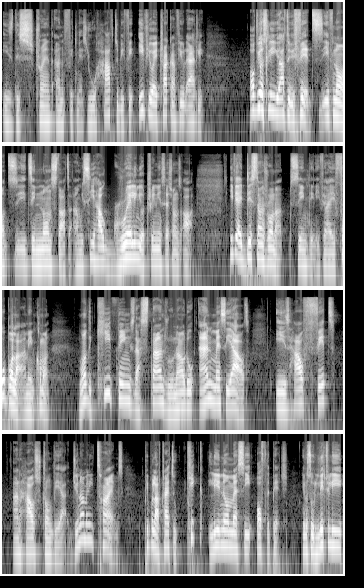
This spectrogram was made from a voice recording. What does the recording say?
is the strength and fitness. You have to be fit. If you're a track and field athlete, obviously you have to be fit. If not, it's a non starter. And we see how grueling your training sessions are. If you're a distance runner, same thing. If you're a footballer, I mean, come on. One of the key things that stands Ronaldo and Messi out is how fit and how strong they are. Do you know how many times people have tried to kick Lionel Messi off the pitch? You know, so literally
